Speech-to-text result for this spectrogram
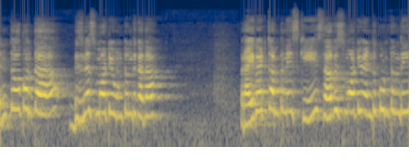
ఎంతో కొంత బిజినెస్ మోటివ్ ఉంటుంది కదా. ప్రైవేట్ కంపెనీస్కి సర్వీస్ మోటివ్ ఎందుకు ఉంటుంది?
